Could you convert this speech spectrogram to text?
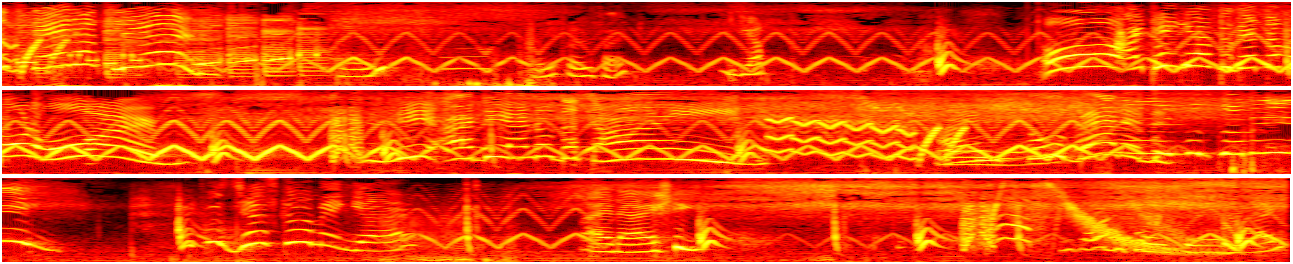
the stage has cleared. Are you terrified? Yep. Oh, I think you have to get the more orbs. See, at the end of the time. I am so bad at this. It was coming. It was just coming, yeah. I died. right?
